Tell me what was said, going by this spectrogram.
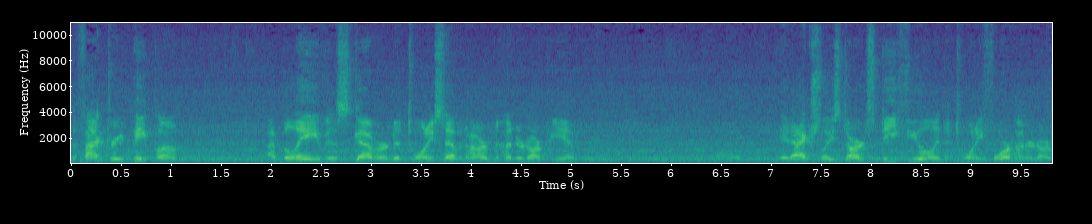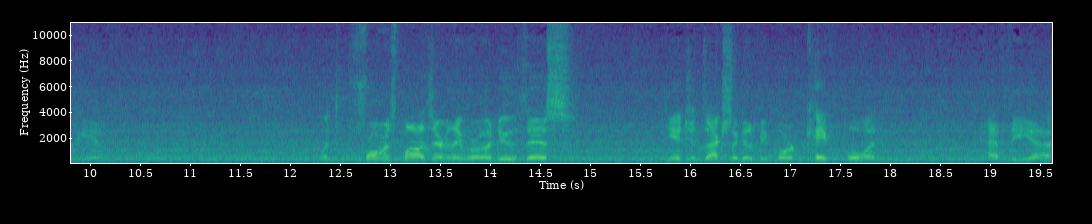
the factory P-pump, I believe, is governed at 2700 RPM it actually starts defueling at 2400 RPM. With the performance mods and everything we're going to do with this, the engine's actually going to be more capable and have the uh,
